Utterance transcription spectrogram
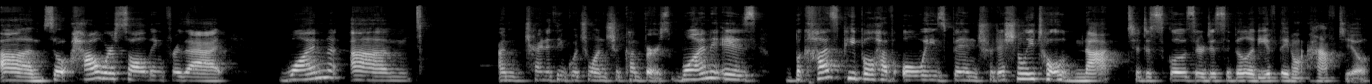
Um, so how we're solving for that one um, I'm trying to think which one should come first. One is because people have always been traditionally told not to disclose their disability if they don't have to,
